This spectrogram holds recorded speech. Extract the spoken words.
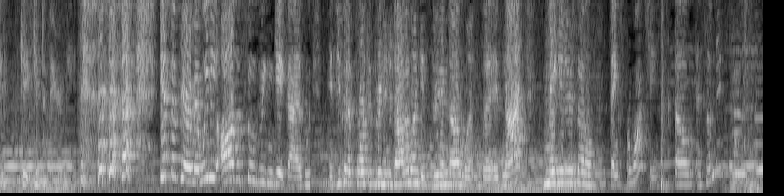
get get get the pyramid. get the pyramid. We need all the tools we can get, guys. If you can afford the $300 one, get the $300 one. But if not, make it yourself. Thanks for watching. So until next time.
